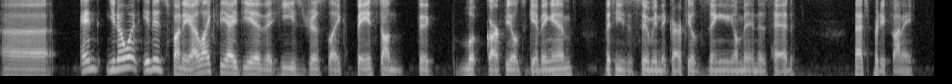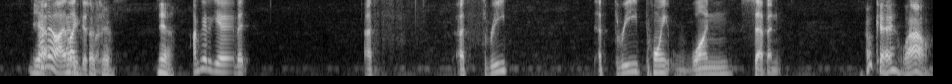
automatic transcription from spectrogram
Uh, and you know what? It is funny. I like the idea that he's just like based on the look Garfield's giving him, that he's assuming that Garfield's zinging him in his head. That's pretty funny. yeah, I know, I like think this one. too. Yeah. I'm gonna give it a th- a three a three point one seven. Okay. Wow.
